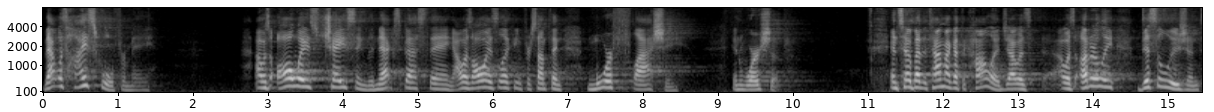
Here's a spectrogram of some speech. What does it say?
That was high school for me. I was always chasing the next best thing. I was always looking for something more flashy in worship. And so by the time I got to college, I was, I was utterly disillusioned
